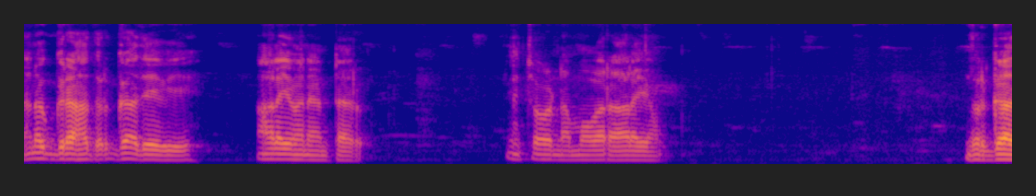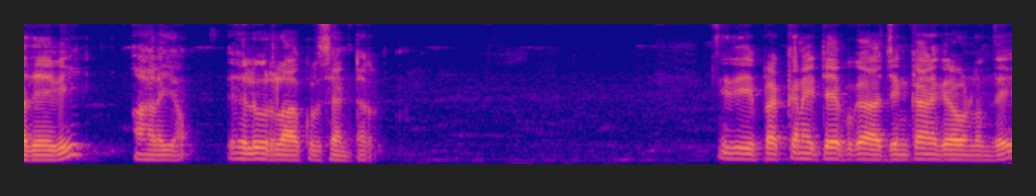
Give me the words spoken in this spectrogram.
అనుగ్రహ దుర్గాదేవి ఆలయం అని అంటారు. చూడండి అమ్మవారి ఆలయం. దుర్గాదేవి ఆలయం ఏలూరు లాకుల సెంటర్. ఇది ప్రక్కన టేపుగా జింకాన గ్రౌండ్ ఉంది.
